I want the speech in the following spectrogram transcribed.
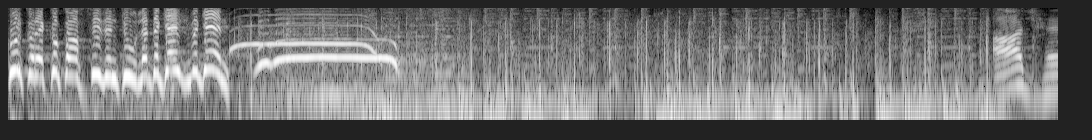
Kurkure cook off season two let the games begin आज है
